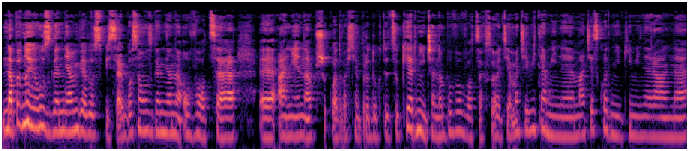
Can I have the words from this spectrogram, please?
na pewno je uwzględniam w jadłospisach, bo są uwzględniane owoce, e, a nie na przykład właśnie produkty cukiernicze, no bo w owocach, słuchajcie, macie witaminy, macie składniki mineralne,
